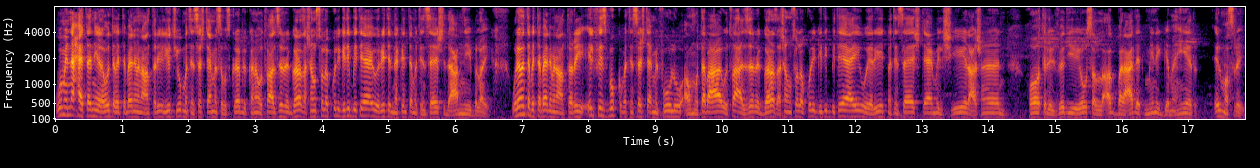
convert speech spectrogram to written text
ومن ناحية تانية لو انت بتتابعني من عن طريق اليوتيوب ما تنساش تعمل subscribe للقناة وتفعل زر الجرس عشان يوصلك كل جديد بتاعي ويا ريت انك انت ما تنساش تدعمني ب like. ولو انت بتتابعني من عن طريق الفيسبوك ما تنساش تعمل follow أو متابعة وتفعل زر الجرس عشان يوصلك كل الجديد بتاعي ويا ريت ما تنساش تعمل share عشان خاطر الفيديو يوصل لأكبر عدد من الجماهير المصرية.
